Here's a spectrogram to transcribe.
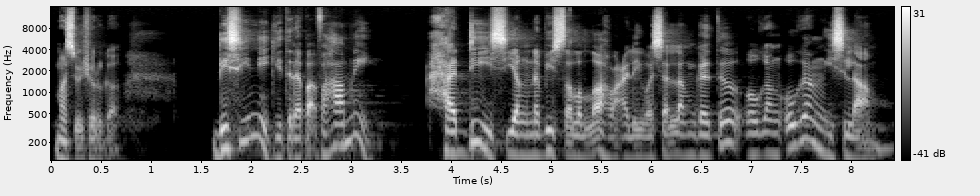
masuk syurga. Di sini kita dapat faham ni. Hadis yang Nabi SAW kata, orang-orang Islam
